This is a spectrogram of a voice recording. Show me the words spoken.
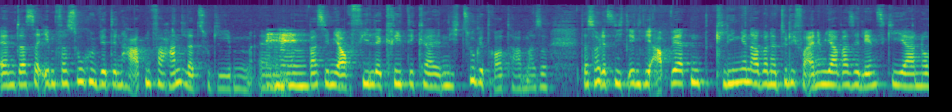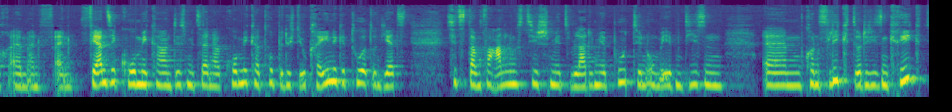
ähm, dass er eben versuchen wird, den harten Verhandler zu geben, ähm, mhm. was ihm ja auch viele Kritiker nicht zugetraut haben. Also das soll jetzt nicht irgendwie abwertend klingen, aber natürlich vor einem Jahr war Zelensky ja noch ähm, ein, ein Fernsehkomiker und ist mit seiner Komikertruppe durch die Ukraine getourt und jetzt sitzt sitzt am Verhandlungstisch mit Wladimir Putin, um eben diesen ähm, Konflikt oder diesen Krieg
